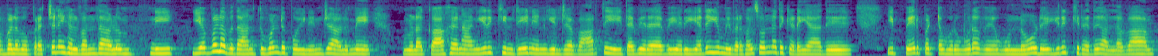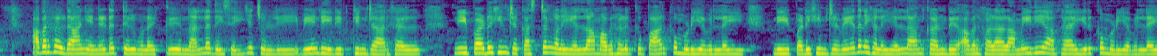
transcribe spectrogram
எவ்வளவு பிரச்சனைகள் வந்தாலும் நீ எவ்வளவுதான் துவண்டு போய் நின்றாலுமே உனக்காக நான் இருக்கின்றேன் என்கின்ற வார்த்தையை தவிர வேறு எதையும் இவர்கள் சொன்னது கிடையாது. இப்பேற்பட்ட ஒரு உறவு உன்னோடு இருக்கிறது அல்லவா? அவர்கள்தான் என்னிடத்தில் உனக்கு நல்லதை செய்ய சொல்லி வேண்டியிருக்கின்றார்கள் நீ படுகின்ற கஷ்டங்களை எல்லாம் அவர்களுக்கு பார்க்க முடியவில்லை. நீ படுகின்ற வேதனைகளை எல்லாம் கண்டு அவர்களால் அமைதியாக இருக்க முடியவில்லை.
